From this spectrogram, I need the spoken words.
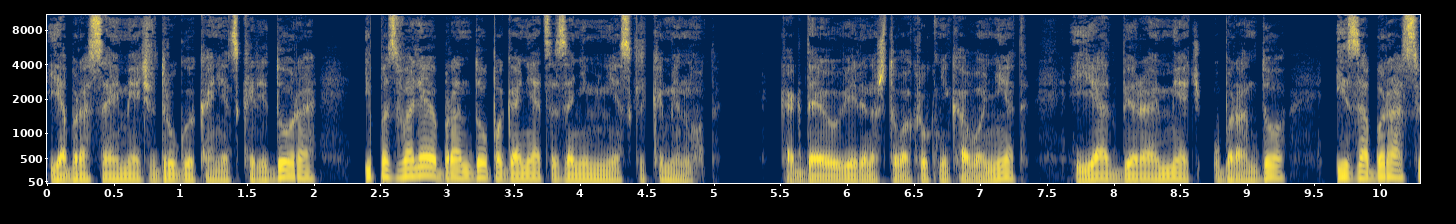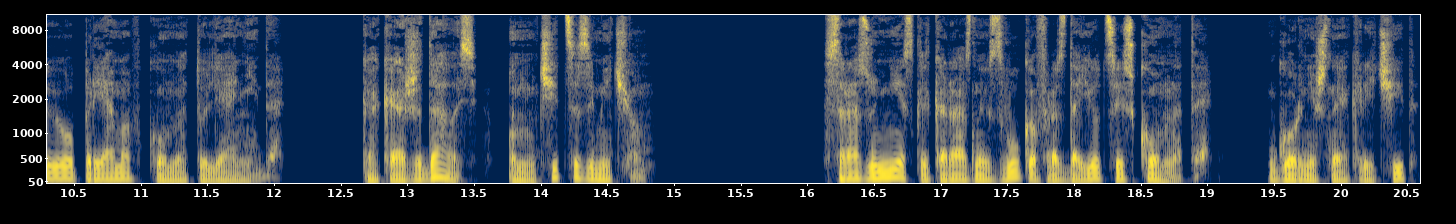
Я бросаю мяч в другой конец коридора и позволяю Брандо погоняться за ним несколько минут. Когда я уверена, что вокруг никого нет, я отбираю мяч у Брандо и забрасываю его прямо в комнату Леонида. Как и ожидалось, он мчится за мячом. Сразу несколько разных звуков раздается из комнаты. Горничная кричит,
